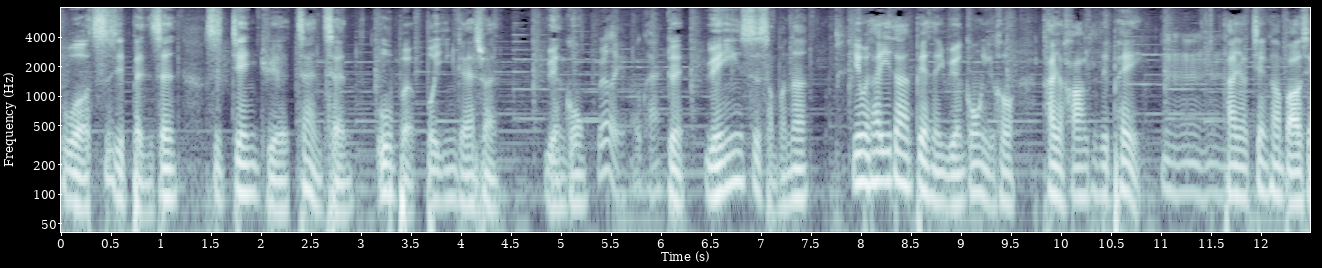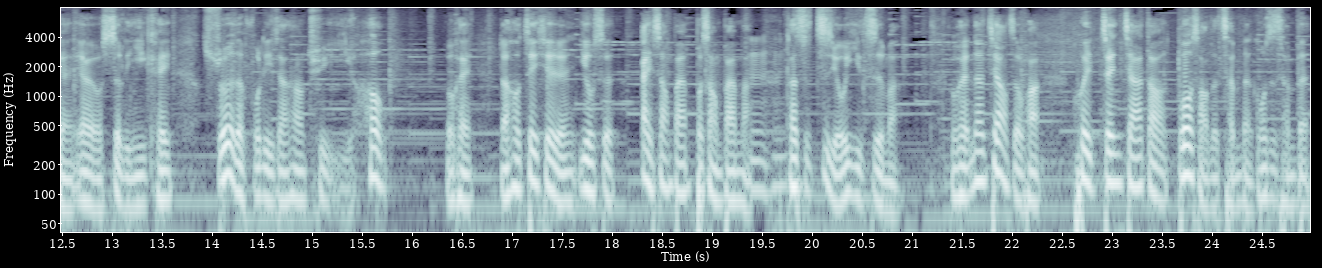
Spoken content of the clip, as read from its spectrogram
我自己本身是坚决赞成 Uber 不应该算员工。Really? OK。对，原因是什么呢？因为他一旦变成员工以后。他有 holiday pay，嗯嗯嗯，他要健康保险要有四零一 k，所有的福利加上去以后，OK，然后这些人又是爱上班不上班嘛，他是自由意志嘛，OK，那这样子的话会增加到多少的成本，公司成本，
